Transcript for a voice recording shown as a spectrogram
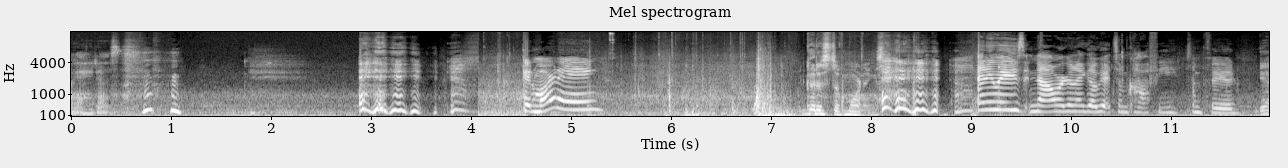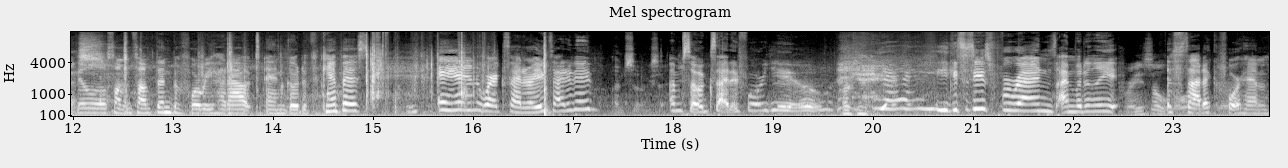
Okay, he does. Good morning. Goodest of mornings. Anyways, now we're gonna go get some coffee, some food, Yes. get a little something something before we head out and go to the campus. And we're excited. Are you excited, babe? I'm so excited. I'm so excited for you. Okay. Yay! He gets to see his friends. I'm literally the Lord, ecstatic for him.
